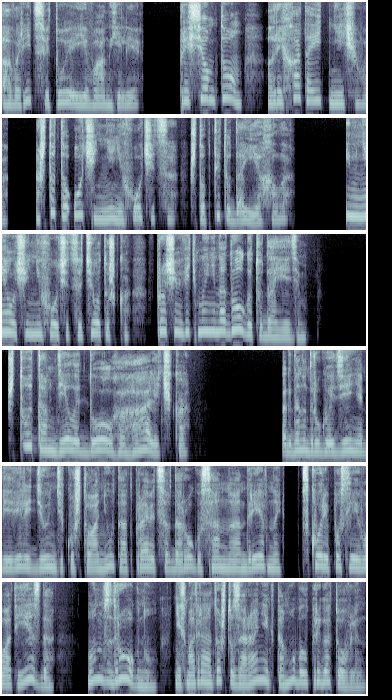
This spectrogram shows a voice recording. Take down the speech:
говорит Святое Евангелие. При всем том, греха таить нечего, а что-то очень мне не хочется, чтоб ты туда ехала. И мне очень не хочется, тетушка. Впрочем, ведь мы ненадолго туда едем. Что там делать долго, Галечка? Когда на другой день объявили Дюндику, что Анюта отправится в дорогу с Анной Андреевной вскоре после его отъезда, он вздрогнул, несмотря на то, что заранее к тому был приготовлен.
